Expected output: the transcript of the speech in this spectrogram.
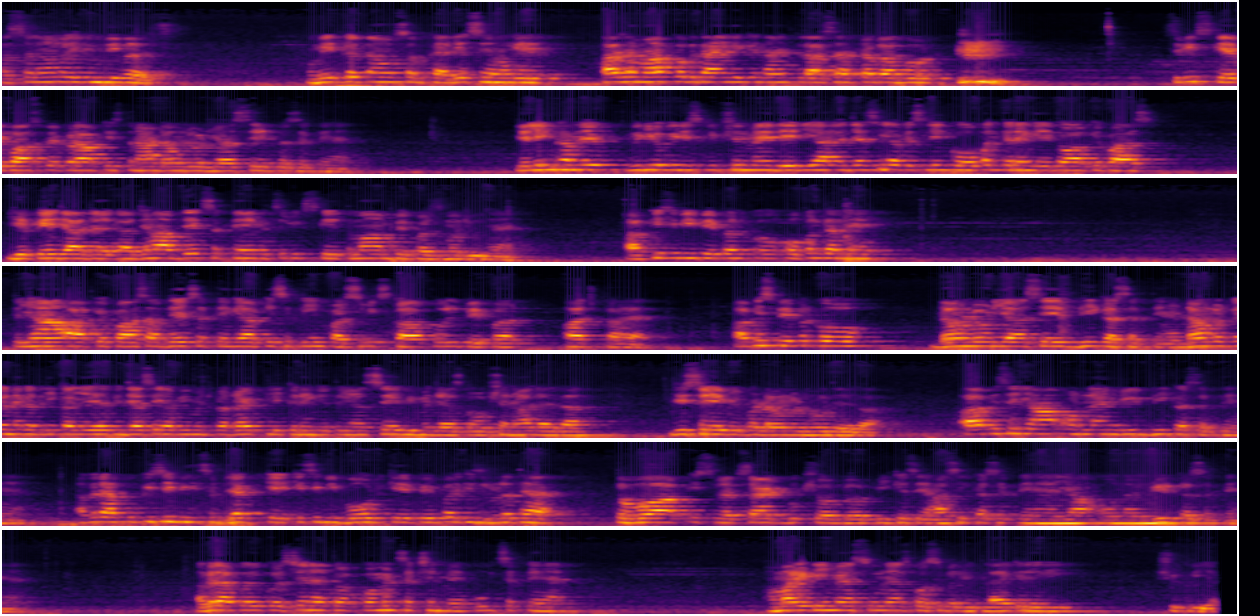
अस्सलाम वालेकुम व्यूवर्स उम्मीद करता हूँ सब खैरियत से होंगे। आज हम आपको बताएँगे कि नाइन्थ क्लास हैप्टाबाद बोर्ड सिविक्स के पास पेपर आप किस तरह डाउनलोड या सेव कर सकते हैं। ये लिंक हमने वीडियो की डिस्क्रिप्शन में दे दिया है। जैसे ही आप इस लिंक को ओपन करेंगे तो आपके पास ये पेज आ जाएगा, जहाँ आप देख सकते हैं कि सिविक्स के तमाम पेपर्स मौजूद हैं। आप किसी भी पेपर को ओपन कर लें। तो यहाँ आपके पास आप देख सकते हैं कि आपकी स्क्रीन पर सिविक्स का फुल पेपर आ चुका है। आप इस पेपर को डाउनलोड या सेव भी कर सकते हैं। डाउनलोड करने का तरीका यह है कि जैसे आप इमेज पर राइट क्लिक करेंगे तो यहाँ सेव इमेज का ऑप्शन आ जाएगा, जिससे ये पेपर डाउनलोड हो जाएगा। आप इसे यहाँ ऑनलाइन रीड भी कर सकते हैं। अगर आपको किसी भी सब्जेक्ट के, किसी भी बोर्ड के पेपर की ज़रूरत है तो वो आप इस website book shop dot P K से हासिल कर सकते हैं या ऑनलाइन रीड कर सकते हैं। अगर आपका कोई क्वेश्चन है तो आप कमेंट सेक्शन में पूछ सकते हैं। हमारी team as soon as possible reply करेगी। शुक्रिया।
